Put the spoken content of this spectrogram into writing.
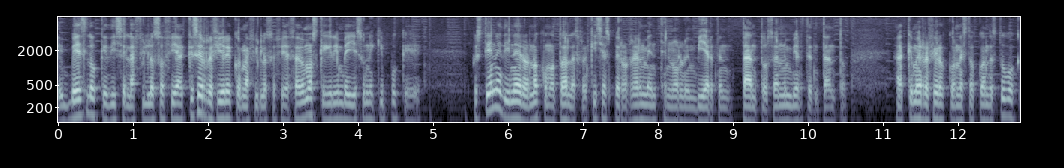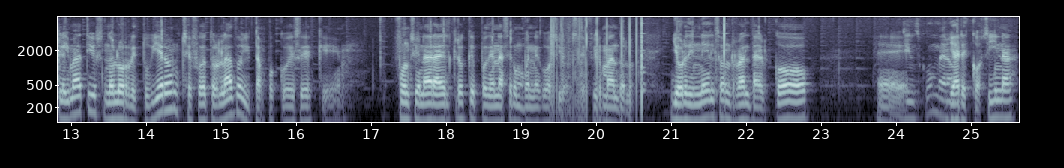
ves lo que dice la filosofía. ¿A qué se refiere con la filosofía? Sabemos que Green Bay es un equipo que, pues tiene dinero, ¿no? Como todas las franquicias, pero realmente no lo invierten tanto, o sea, no invierten tanto. ¿A qué me refiero con esto? Cuando estuvo Clay Matthews no lo retuvieron, se fue a otro lado y tampoco es que funcionara él. Creo que podían hacer un buen negocio este, firmándolo. Jordi Nelson, Raldal Cobb, eh, James Cumero. Jared Cocina,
